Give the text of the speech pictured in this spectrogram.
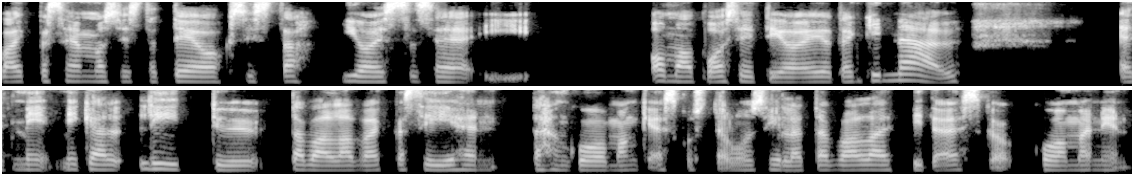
vaikka semmoisista teoksista, joissa se oma positio ei jotenkin näy että mikä liittyy tavallaan vaikka siihen tähän Kooman keskusteluun sillä tavalla, että pitäisikö Koomanin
